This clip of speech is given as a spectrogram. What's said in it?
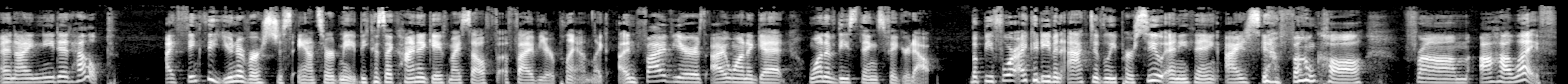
and I needed help. I think the universe just answered me because I kind of gave myself a five year plan. Like, in five years, I want to get one of these things figured out. But before I could even actively pursue anything, I just get a phone call from AHALife,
